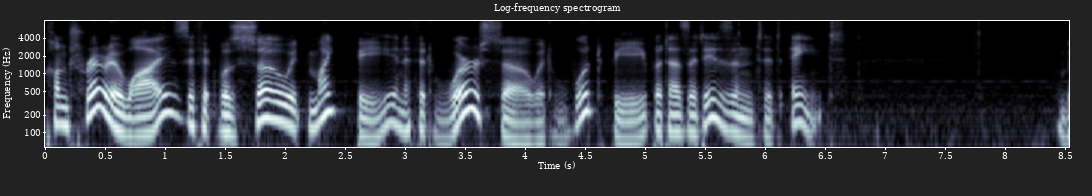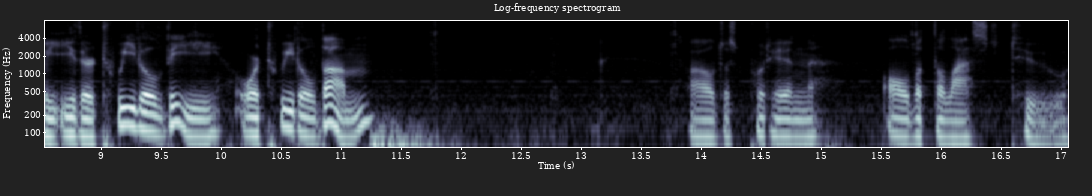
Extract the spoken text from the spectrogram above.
Contrariwise, if it was so, it might be, and if it were so, it would be, but as it isn't, it ain't. It'll be either Tweedledee or Tweedledum. I'll just put in all but the last two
